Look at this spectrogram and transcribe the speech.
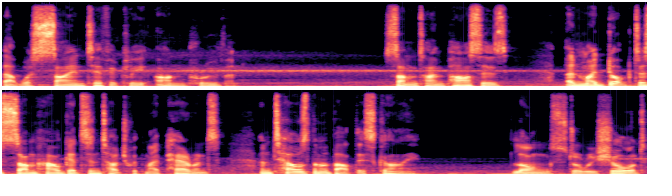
that were scientifically unproven. Some time passes, and my doctor somehow gets in touch with my parents and tells them about this guy. Long story short,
